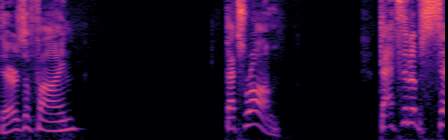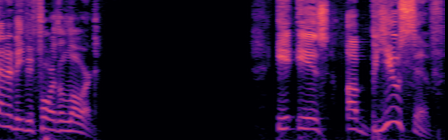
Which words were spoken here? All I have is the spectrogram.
There's a fine. That's wrong. That's an obscenity before the Lord. It is abusive.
